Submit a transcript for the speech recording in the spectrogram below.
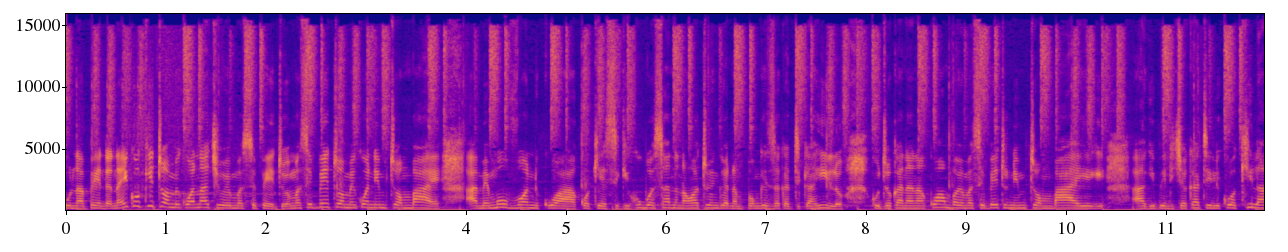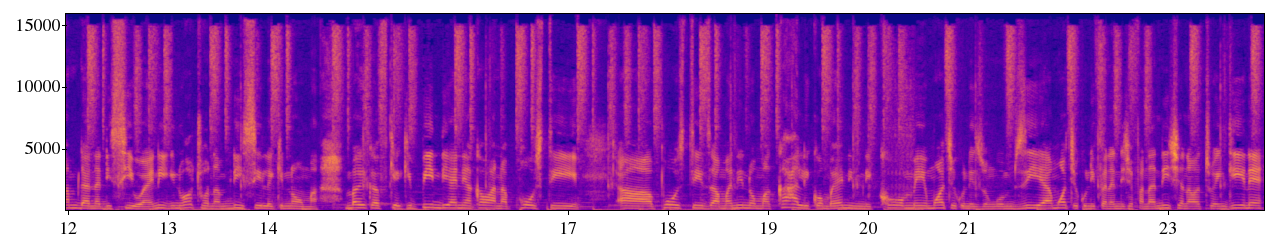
unapenda na iko kitu amekuwa nacho Wema Sepetu. Wema Sepetu amekuwa ni mtu ambaye ame move on kwa kwa kiasi kikubwa sana, na watu wengi wanampongeza katika hilo, kutokana na kwamba Wema Sepetu ni mtu ambaye uh, kipindi cha kati ilikuwa kila muda anadisiwa, yani ni watu wanamdisi ile kinoma, mpaka ikafikia kipindi yani akawa ana posti uh, posti za maneno makali kwamba yani mnikome, mwache kunizungumzia, mwache kunifananisha fananisha na watu wengine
